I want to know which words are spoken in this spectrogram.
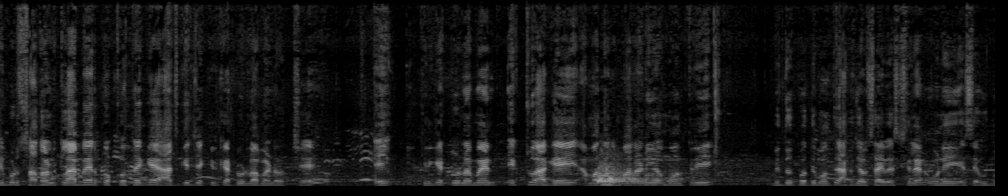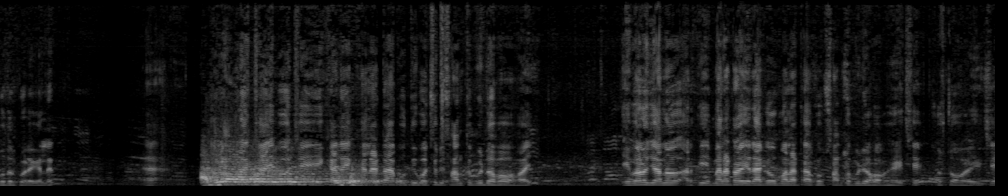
মেদিনীপুর সাধারণ ক্লাবের পক্ষ থেকে আজকে যে ক্রিকেট টুর্নামেন্ট হচ্ছে এই ক্রিকেট টুর্নামেন্ট একটু আগেই আমাদের মাননীয় মন্ত্রী বিদ্যুৎ প্রতিমন্ত্রী আকুজল সাহেব এসেছিলেন উনি এসে উদ্বোধন করে গেলেন। আমরা চাইব যে এখানে খেলাটা প্রতি বছরই শান্তপূর্ণভাবে হয়। এবারও যেন আর কি মেলাটা এর আগেও মেলাটা খুব শান্তপূর্ণভাবে হয়েছে সুষ্ঠুভাবে হয়েছে।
